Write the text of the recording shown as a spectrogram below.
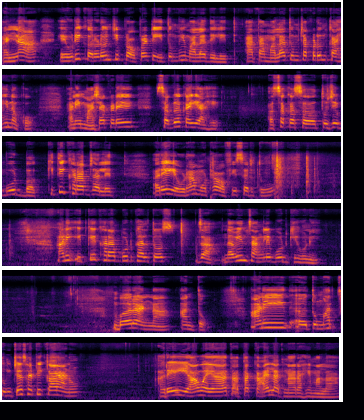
अण्णा एवढी करोडोंची प्रॉपर्टी तुम्ही मला दिलीत. आता मला तुमच्याकडून काही नको आणि माझ्याकडे सगळं काही आहे. असं कसं? तुझे बूट बघ. किती खराब झालेत. अरे एवढा मोठा ऑफिसर तू. आणि इतके खराब बूट घालतोस जा नवीन चांगले बूट घेऊन ये. बरं अण्णा आणतो. आणि तुम्हा तुमच्यासाठी काय आणू? अरे या वयात आता काय लागणार आहे मला?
